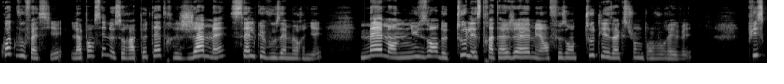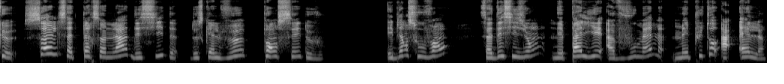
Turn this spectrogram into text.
Quoi que vous fassiez, la pensée ne sera peut-être jamais celle que vous aimeriez, même en usant de tous les stratagèmes et en faisant toutes les actions dont vous rêvez, puisque seule cette personne-là décide de ce qu'elle veut penser de vous. Et bien souvent, sa décision n'est pas liée à vous-même, mais plutôt à elle,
